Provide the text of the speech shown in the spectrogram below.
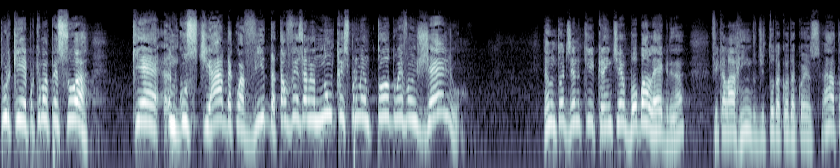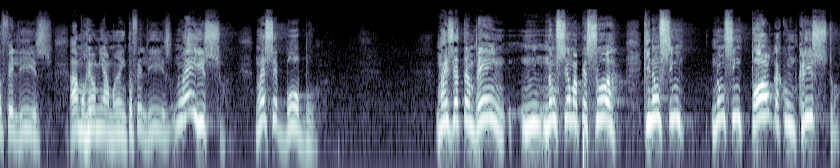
Por quê? Porque uma pessoa que é angustiada com a vida, talvez ela nunca experimentou do Evangelho. Eu não estou dizendo que crente é bobo alegre, né? Fica lá rindo de toda coisa. coisa. Ah, estou feliz. Ah, morreu minha mãe, estou feliz. Não é isso. Não é ser bobo mas é também não ser uma pessoa que não se, não se empolga com Cristo.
